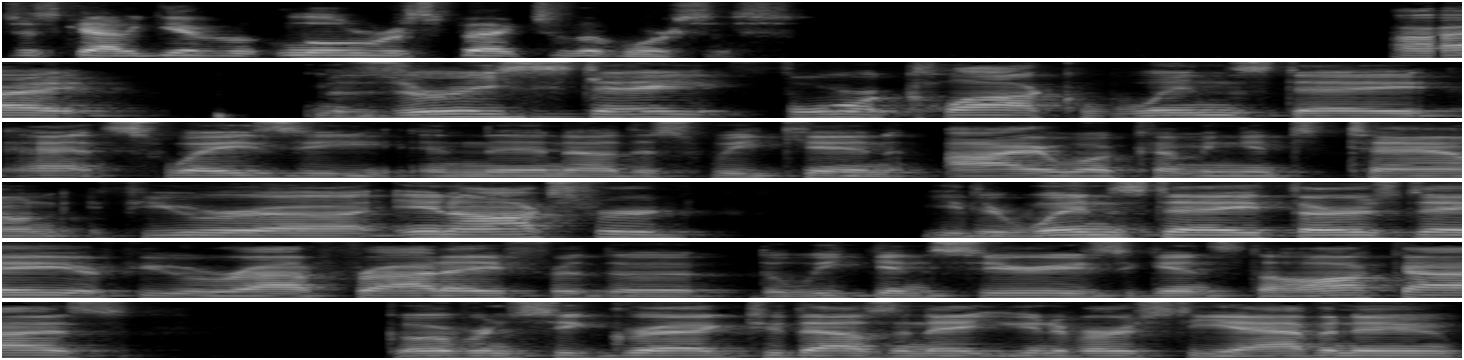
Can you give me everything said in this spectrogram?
just got to give a little respect to the horses. All right, Missouri State, four o'clock Wednesday at Swayze, and then uh, this weekend Iowa coming into town. If you were uh, in Oxford, either Wednesday, Thursday, or if you arrive Friday for the the weekend series against the Hawkeyes, go over and see Greg, 2008 University Avenue.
